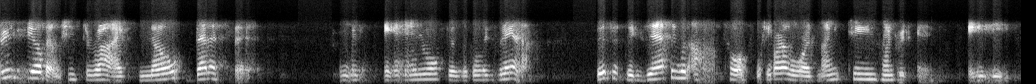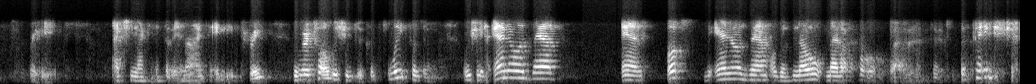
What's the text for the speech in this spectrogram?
revealed that patients derive no benefit from an annual physical exam. This is exactly what I was told for our Lord, 1983. Actually, 1979 to 83. We were told we should do complete physical. We should annual exam, and oops, the annual exam was of no medical benefit to the patient.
